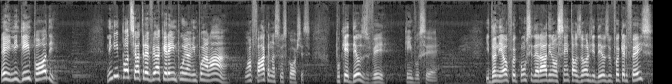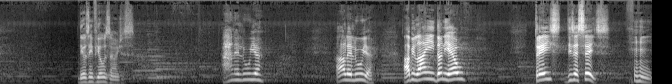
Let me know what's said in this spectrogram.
Ei, ninguém pode. Ninguém pode se atrever a querer empunhar, lá uma faca nas suas costas, porque Deus vê quem você é. E Daniel foi considerado inocente aos olhos de Deus. O que foi que ele fez? Deus enviou os anjos. Aleluia. Aleluia. Abre lá em Daniel 3,16.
